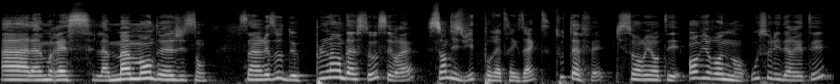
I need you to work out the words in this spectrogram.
Ah, la MRES, la maman de Agissons. C'est un réseau de plein d'assauts, c'est vrai 118 pour être exact. Tout à fait, qui sont orientés environnement ou solidarité.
